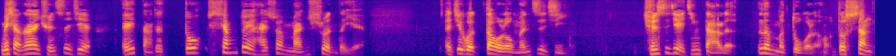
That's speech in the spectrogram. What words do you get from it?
没想到在全世界，诶，打的都相对还算蛮顺的耶。诶，结果到了我们自己，全世界已经打了那么多了，都上。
